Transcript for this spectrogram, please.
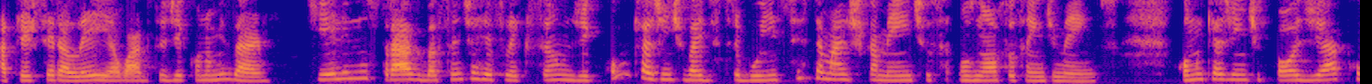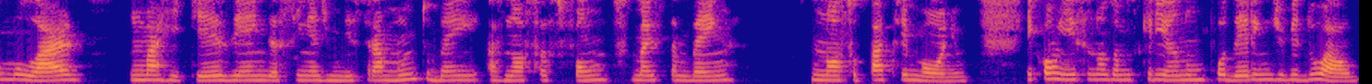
A terceira lei é o hábito de economizar, que ele nos traz bastante a reflexão de como que a gente vai distribuir sistematicamente os, os nossos rendimentos, como que a gente pode acumular uma riqueza e ainda assim administrar muito bem as nossas fontes, mas também o nosso patrimônio. E com isso nós vamos criando um poder individual.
